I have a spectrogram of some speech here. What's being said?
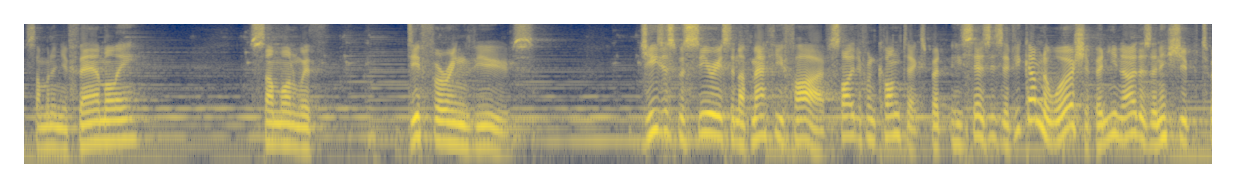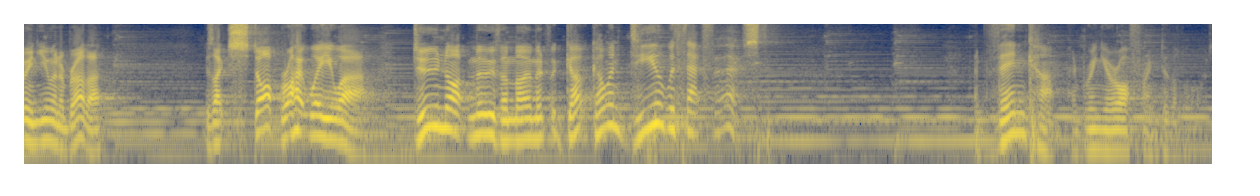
someone in your family, someone with differing views. Jesus was serious enough, Matthew 5, slightly different context, but he says this if you come to worship and you know there's an issue between you and a brother, he's like, stop right where you are. Do not move a moment. Go, go and deal with that first. And then come and bring your offering to the Lord.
